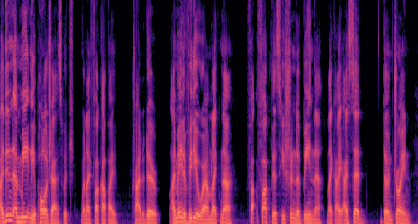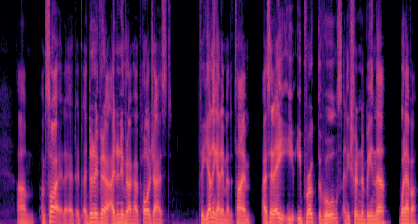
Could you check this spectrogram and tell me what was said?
I didn't immediately apologize, which when I fuck up, I try to do. I made a video where I'm like, no, f- fuck this. He shouldn't have been there. Like I, I said, don't join. Um, I'm sorry. I, I, don't even. I don't even know if I apologized for yelling at him at the time. I said, hey, he, he broke the rules and he shouldn't have been there. Whatever.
